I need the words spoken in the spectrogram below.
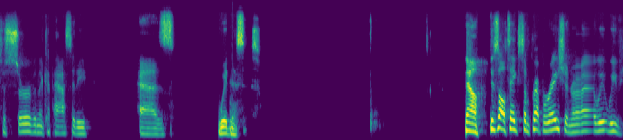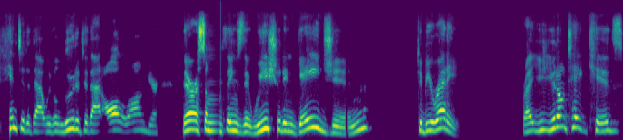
to serve in the capacity as witnesses. Now, this all takes some preparation, right? We, we've hinted at that, we've alluded to that all along here. There are some things that we should engage in to be ready, right? You, you don't take kids,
